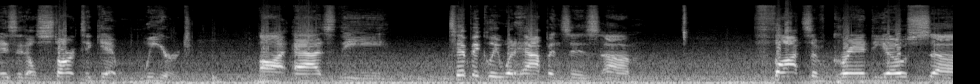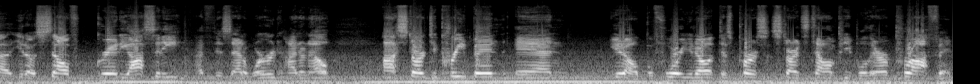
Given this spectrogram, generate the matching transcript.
is it'll start to get weird uh, as the typically what happens is um, thoughts of grandiose, uh, you know, self grandiosity. Is that a word? I don't know. Uh, start to creep in, and you know, before you know it, this person starts telling people they're a prophet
